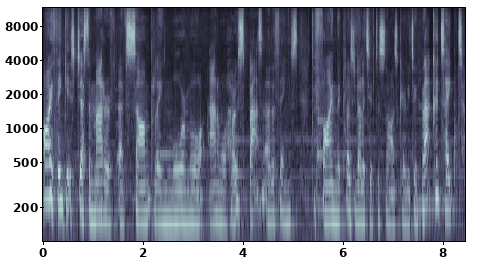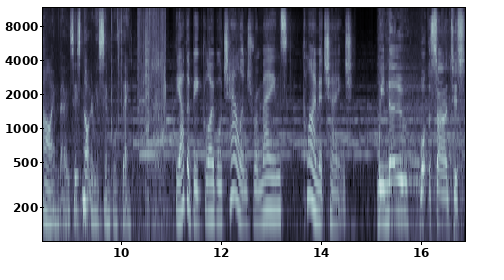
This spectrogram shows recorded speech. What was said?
I think it's just a matter of, of, sampling more and more animal hosts, bats and other things, to find the close relative to SARS-CoV-2. That could take time though, so it's not really a simple thing. The other big global challenge remains climate change. We know what the scientists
